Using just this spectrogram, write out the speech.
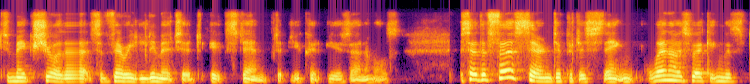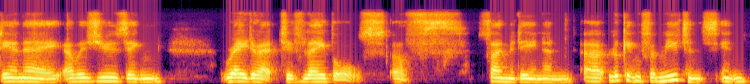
to make sure that that's a very limited extent that you can use animals. So the first serendipitous thing, when I was working with DNA, I was using radioactive labels of thymidine and uh, looking for mutants in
